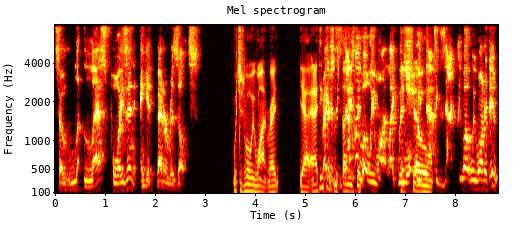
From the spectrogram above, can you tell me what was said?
so l- less poison and get better results. Which is what we want, right? Yeah, and I think right? there's some exactly studies that, what we want. Like we, show, we, that's exactly what we want to do.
